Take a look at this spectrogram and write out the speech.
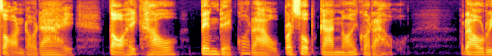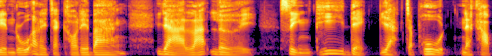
สอนเราได้ ต่อให้เขาเป็นเด็กกว่าเรา ประสบการณ์น้อยกว่าเรา เราเรียนรู้อะไรจากเขาได้บ้าง อย่าละเลย สิ่งที่เด็กอยากจะพูดนะครับ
